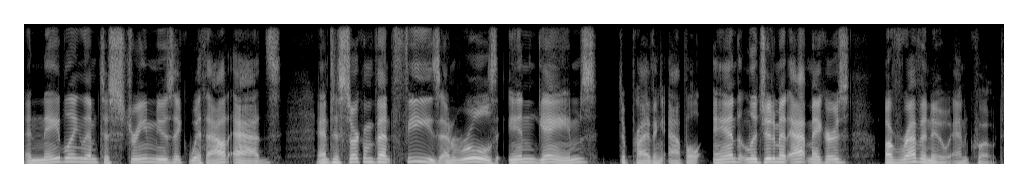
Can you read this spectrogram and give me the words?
enabling them to stream music without ads and to circumvent fees and rules in games, depriving Apple and legitimate app makers of revenue, end quote.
